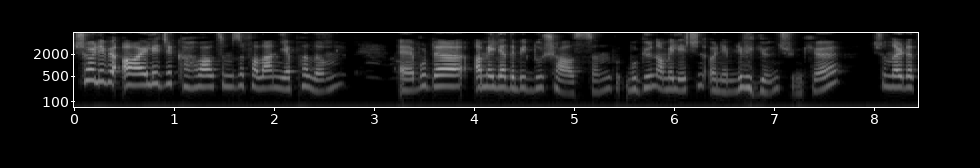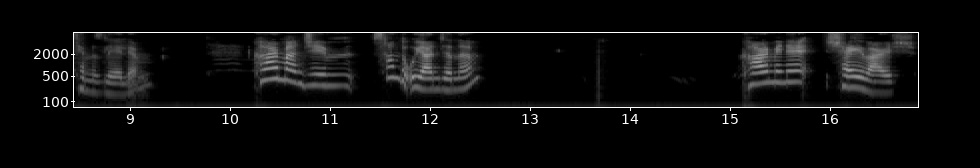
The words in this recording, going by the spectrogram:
Şöyle bir ailece kahvaltımızı falan yapalım. Ee, burada Amelia da bir duş alsın. Bugün Amelia için önemli bir gün çünkü. Şunları da temizleyelim. Carmen'cim sen de uyan canım. Carmen'e şey ver.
